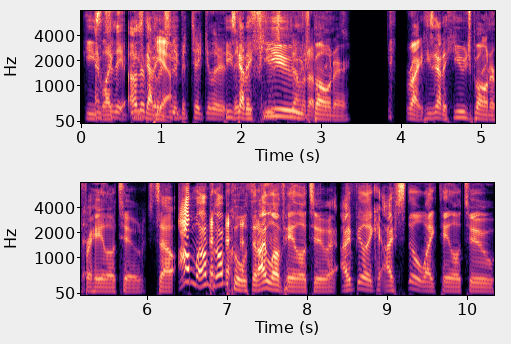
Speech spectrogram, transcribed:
He's and like for the he's other got person hu- in particular, he's got a refuse to download huge boner. Right, he's got a huge boner for. Halo 2. So I'm I'm I'm cool with it. I love Halo 2. I feel like I still liked Halo 2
